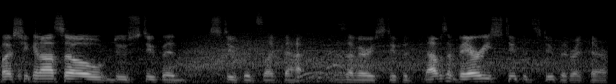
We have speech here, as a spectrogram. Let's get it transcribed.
But she can also do stupid stupids like that. This is a very stupid. That was a very stupid stupid right there.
